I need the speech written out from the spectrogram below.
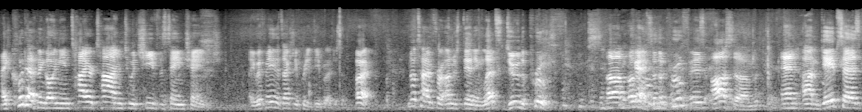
I could have been going the entire time to achieve the same change. Are you with me? That's actually pretty deep what I just said. All right. No time for understanding. Let's do the proof. Um, okay, so the proof is awesome. And um, Gabe says,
